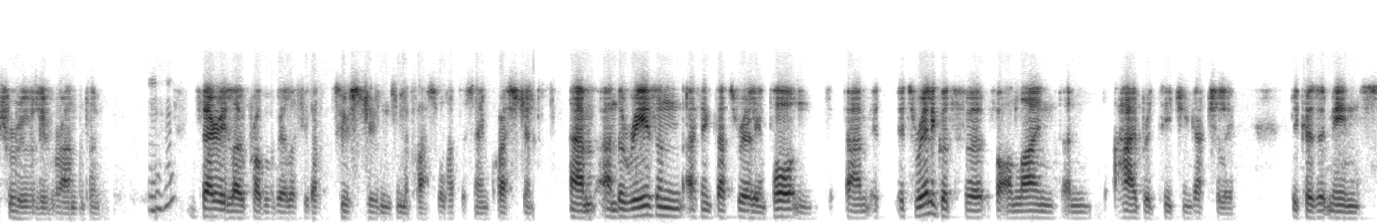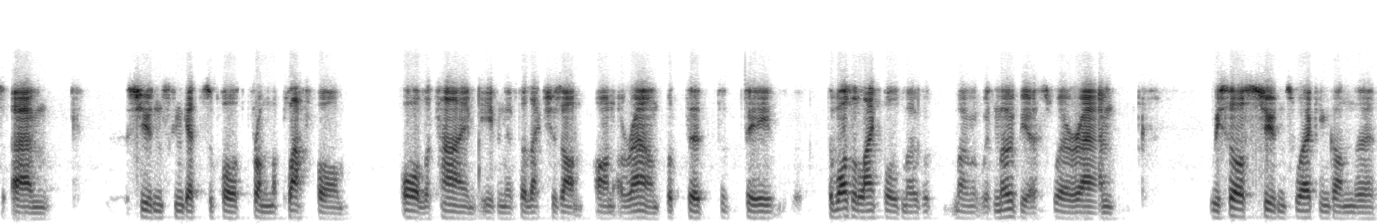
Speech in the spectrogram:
truly random. Mm-hmm. Very low probability that two students in the class will have the same question. Um, and the reason I think that's really important, um, it, it's really good for, for online and hybrid teaching actually, because it means um, students can get support from the platform all the time, even if the lectures aren't, around. But the, the, the there was a light bulb mo- moment with Mobius where um, we saw students working on the,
